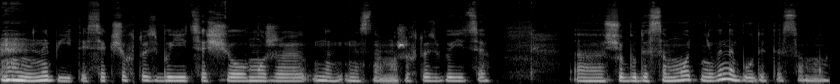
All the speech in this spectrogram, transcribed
Не бійтесь, якщо хтось боїться, що може, не, не знаю, може хтось боїться, е, що буде самотній, ви не будете самотні.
